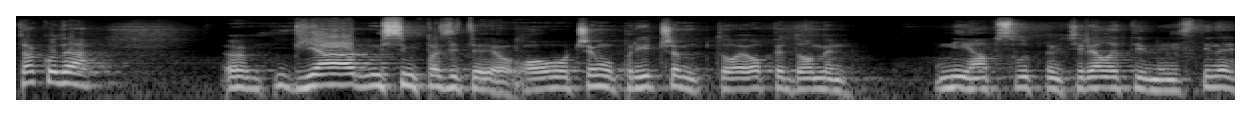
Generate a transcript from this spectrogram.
Tako da, ja, mislim, pazite, ovo o čemu pričam, to je opet domen nije apsolutno, već relativne istine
